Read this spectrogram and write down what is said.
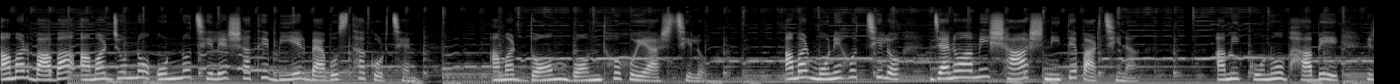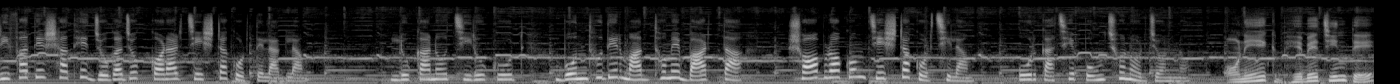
আমার বাবা আমার জন্য অন্য ছেলের সাথে বিয়ের ব্যবস্থা করছেন। আমার দম বন্ধ হয়ে আসছিল। আমার মনে হচ্ছিল যেন আমি শ্বাস নিতে পারছি না। আমি কোনোভাবে রিফাতের সাথে যোগাযোগ করার চেষ্টা করতে লাগলাম। লুকানো চিরকুট, বন্ধুদের মাধ্যমে বার্তা, সব রকম চেষ্টা করছিলাম ওর কাছে পৌঁছনোর জন্য। অনেক ভেবে চিনতে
